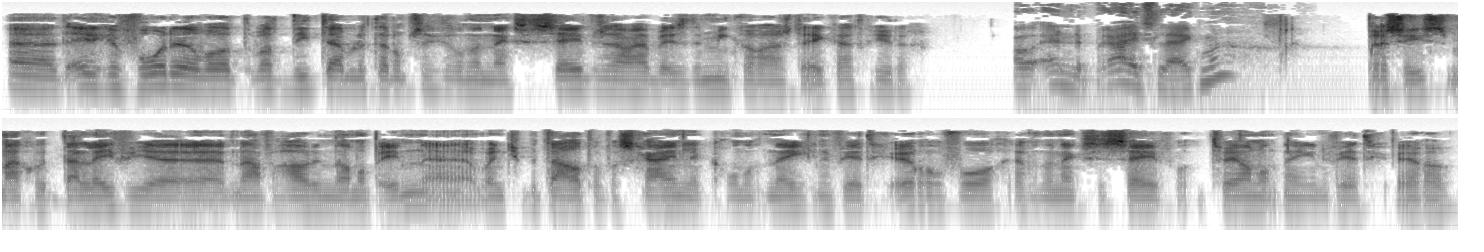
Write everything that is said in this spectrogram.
Eh, het enige voordeel wat, wat die tablet ten opzichte van de Nexus 7 zou hebben is de micro SD card reader. Oh, en de prijs lijkt me. Precies, maar goed, daar lever je eh, naar verhouding dan op in. eh, want je betaalt er waarschijnlijk 149 euro voor. En voor de Nexus 7 249 euro.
